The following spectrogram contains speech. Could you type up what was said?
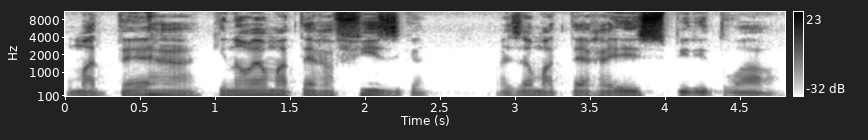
uma terra que não é uma terra física, mas é uma terra espiritual.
